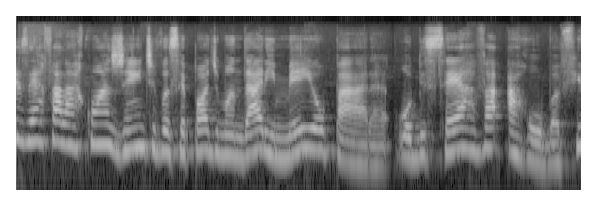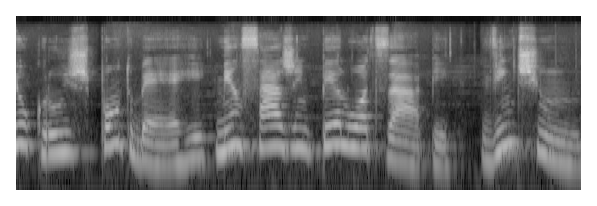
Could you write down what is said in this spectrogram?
Quiser falar com a gente, você pode mandar e-mail para observa@fiocruz.br, mensagem pelo WhatsApp 21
